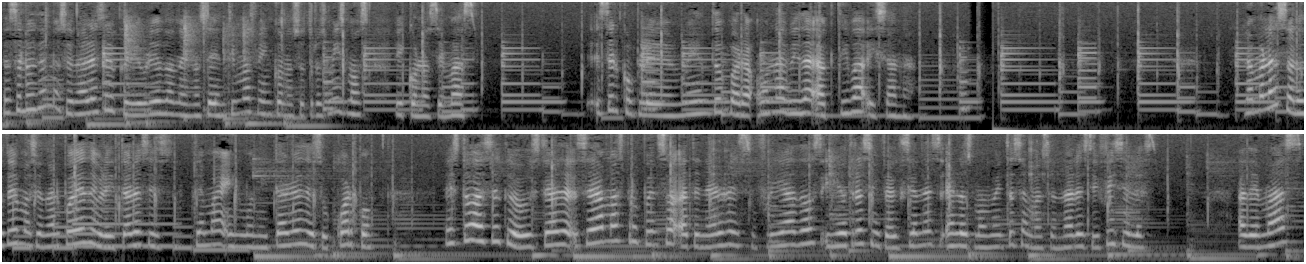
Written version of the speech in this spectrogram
La salud emocional es el equilibrio donde nos sentimos bien con nosotros mismos y con los demás. Es el complemento para una vida activa y sana. La mala salud emocional puede debilitar el sistema inmunitario de su cuerpo, esto hace que usted sea más propenso a tener resfriados y otras infecciones en los momentos emocionales difíciles. Además,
